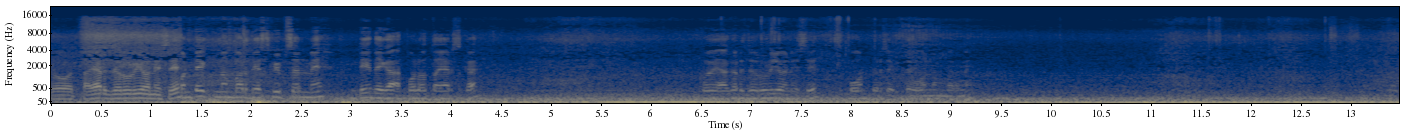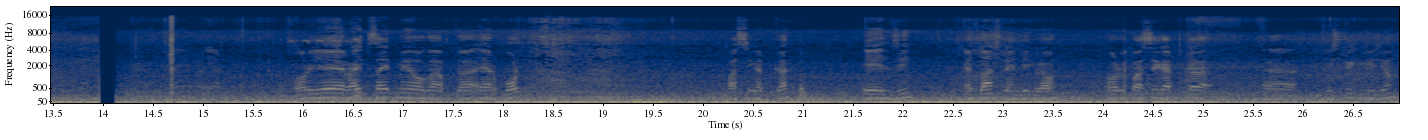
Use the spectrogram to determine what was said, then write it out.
तो टायर ज़रूरी होने से कॉन्टेक्ट नंबर डिस्क्रिप्शन में दे देगा अपोलो टायर्स का। कोई अगर ज़रूरी होने से फ़ोन कर सकते हो वो नंबर में। और ये राइट साइड में होगा आपका एयरपोर्ट पासीघाट का A L G advance landing ground और पासीघाट का डिस्ट्रिक्ट म्यूज़ियम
